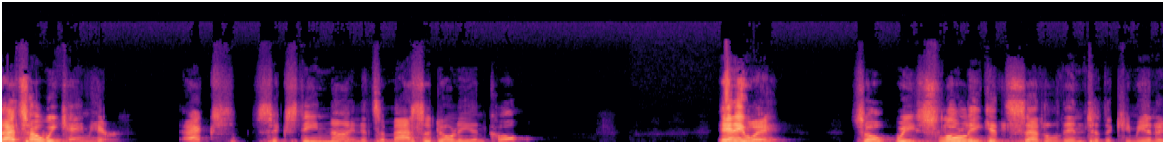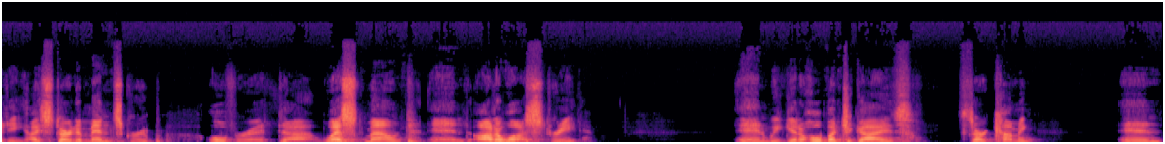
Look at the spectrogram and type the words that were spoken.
that's how we came here. Acts 16:9. It's a Macedonian call. Anyway, so we slowly get settled into the community. I start a men's group over at uh, Westmount and Ottawa Street. And we get a whole bunch of guys start coming. And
